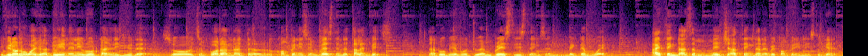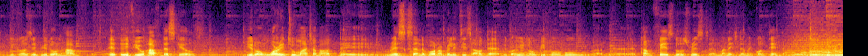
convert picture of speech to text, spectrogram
if you don't know what you are doing, any road can lead you there. So it's important that uh, companies invest in the talent base that will be able to embrace these things and make them work. I think that's a major thing that every company needs to get because if you don't have, if you have the skills, you don't worry too much about the risks and the vulnerabilities out there because you know people who uh, can face those risks and manage them and contain them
